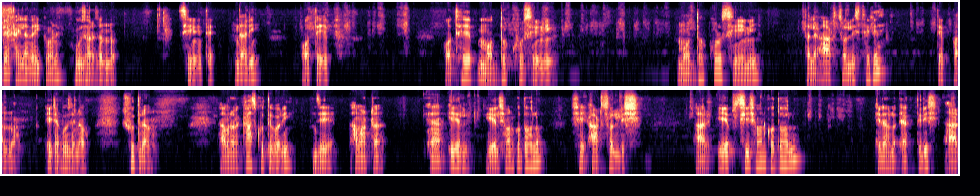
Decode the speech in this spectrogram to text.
দেখাইলাম এই কারণে বুঝার জন্য। শ্রেণীতে, দাঁড়ি অতএব অতএব মধ্যক্ষ শ্রেণি। মধ্যক্ষ শ্রেণি, তাহলে আটচল্লিশ থেকে তেপ্পান্ন। এটা বুঝে নাও। সুতরাং আমরা কাজ করতে পারি যে আমারটা এল এল সমান কত হলো? সেই আটচল্লিশ। আর এফ সি সমান কত হলো? এটা হলো একত্রিশ। আর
